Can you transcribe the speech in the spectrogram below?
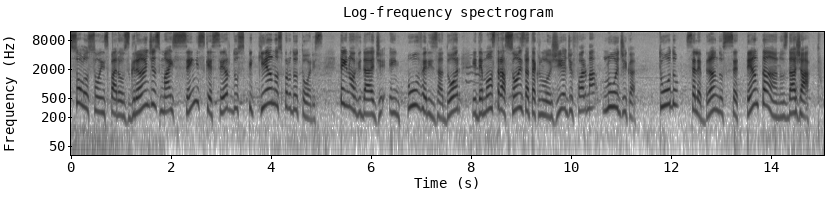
Soluções para os grandes, mas sem esquecer dos pequenos produtores. Tem novidade em pulverizador e demonstrações da tecnologia de forma lúdica. Tudo celebrando 70 anos da Jacto.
